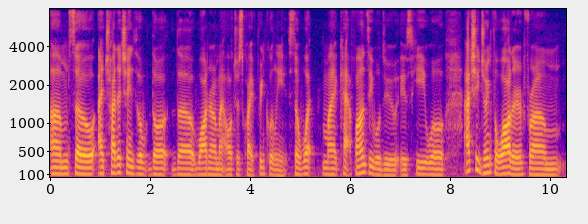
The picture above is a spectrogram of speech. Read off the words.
Um, so I try to change the, the the water on my altars quite frequently. So what my cat Fonzie will do is he will actually drink the water from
